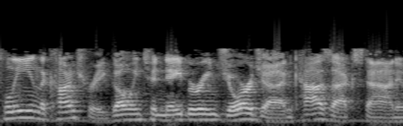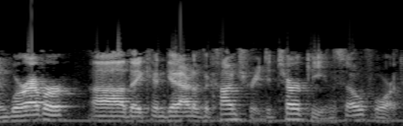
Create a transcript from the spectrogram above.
fleeing the country, going to neighboring Georgia and Kazakhstan and wherever uh, they can get out of the country, to Turkey and so forth.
